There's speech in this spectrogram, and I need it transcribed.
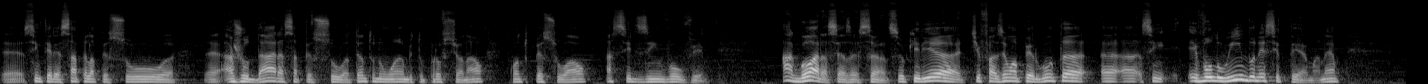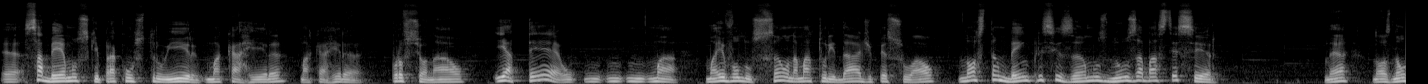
é se interessar pela pessoa, é, ajudar essa pessoa, tanto no âmbito profissional quanto pessoal, a se desenvolver. Agora, César Santos, eu queria te fazer uma pergunta, assim, evoluindo nesse tema, né? É, sabemos que para construir uma carreira, uma carreira profissional e até um, um, uma, uma evolução na maturidade pessoal, nós também precisamos nos abastecer. Né? Nós, não,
